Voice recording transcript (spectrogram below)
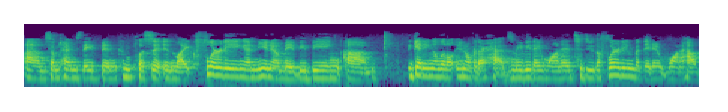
um, sometimes they've been complicit in like flirting and, you know, maybe being, um, getting a little in over their heads. Maybe they wanted to do the flirting, but they didn't want to have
